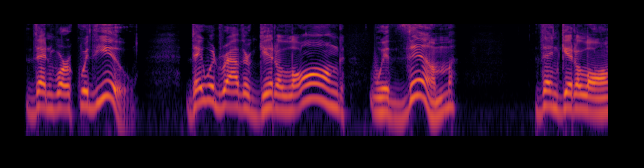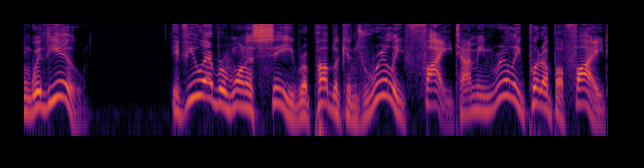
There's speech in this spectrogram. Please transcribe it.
than work with you. They would rather get along with them than get along with you. If you ever want to see Republicans really fight, I mean, really put up a fight,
